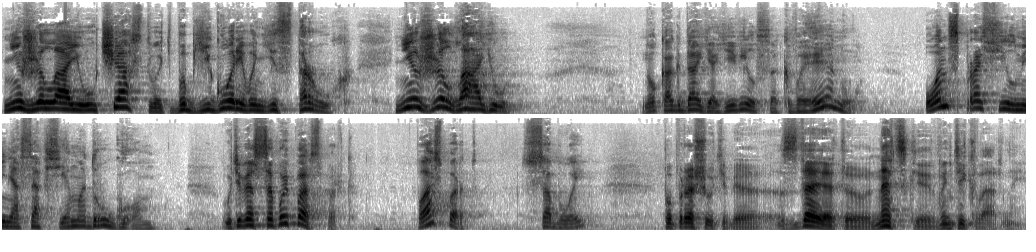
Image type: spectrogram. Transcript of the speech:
не желаю участвовать в объегоривании старух. Не желаю. Но когда я явился к ВНу, он спросил меня совсем о другом. У тебя с собой паспорт? Паспорт с собой. Попрошу тебя, сдай эту Нецке в антикварный.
